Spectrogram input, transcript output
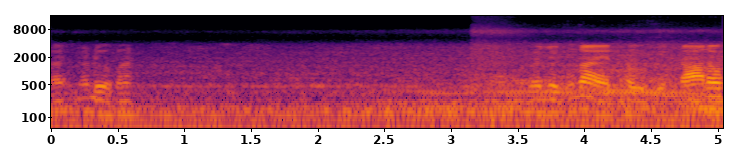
Đấy nó được này bây giờ chúng ta thử kiểm tra thôi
